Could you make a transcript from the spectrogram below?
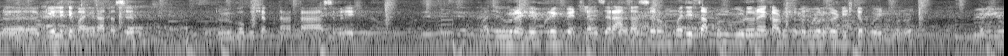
पुढं गेले ते बाहेर आता सर तुम्ही बघू शकता आता सगळे माझे राहिले ब्रेक भेटलाय. जर आता सर मध्येच आपण व्हिडिओ नाही काढू शकत वर्ग डिस्टर्ब होईल म्हणून. तर यो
